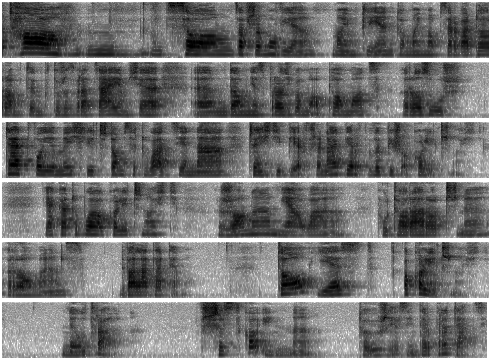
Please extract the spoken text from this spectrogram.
to, mm, co zawsze mówię moim klientom, moim obserwatorom, tym, którzy zwracają się do mnie z prośbą o pomoc, rozłóż te Twoje myśli, czy tą sytuację na części pierwsze. Najpierw wypisz okoliczność. Jaka to była okoliczność? żona miała półtora roczny romans dwa lata temu. To jest okoliczność neutralna. Wszystko inne to już jest interpretacja.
